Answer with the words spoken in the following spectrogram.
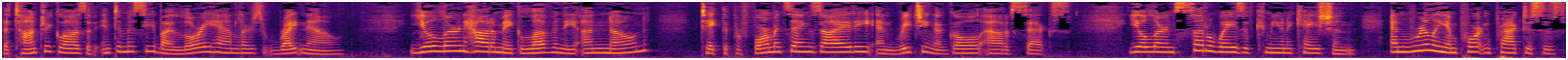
The Tantric Laws of Intimacy by Laurie Handlers right now. You'll learn how to make love in the unknown, take the performance anxiety and reaching a goal out of sex. You'll learn subtle ways of communication and really important practices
